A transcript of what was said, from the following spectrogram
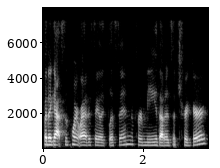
but I got to the point where I had to say, like, listen, for me, that is a trigger.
